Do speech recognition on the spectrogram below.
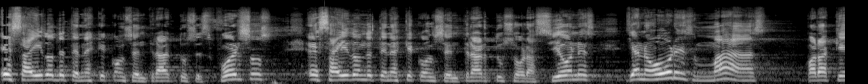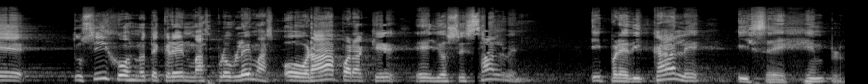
Es ahí donde tenés que concentrar tus esfuerzos, es ahí donde tenés que concentrar tus oraciones. Ya no ores más para que tus hijos no te creen más problemas, ora para que ellos se salven y predicale y sé ejemplo.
